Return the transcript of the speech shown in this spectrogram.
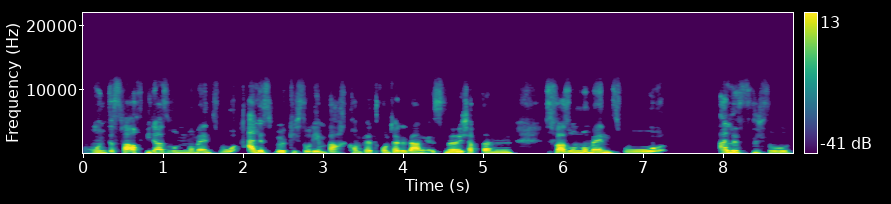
und das war auch wieder so ein Moment, wo alles wirklich so den Bach komplett runtergegangen ist. Ne? Ich habe dann, es war so ein Moment, wo alles sich so,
